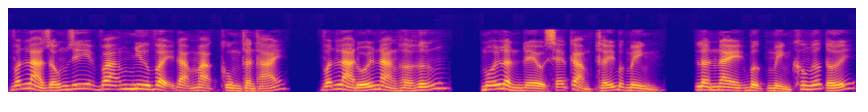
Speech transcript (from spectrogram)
Vẫn là giống dĩ vãng như vậy đạm mạc cùng thần thái, vẫn là đối nàng hờ hững, mỗi lần đều sẽ cảm thấy bực mình, lần này bực mình không ước tới,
